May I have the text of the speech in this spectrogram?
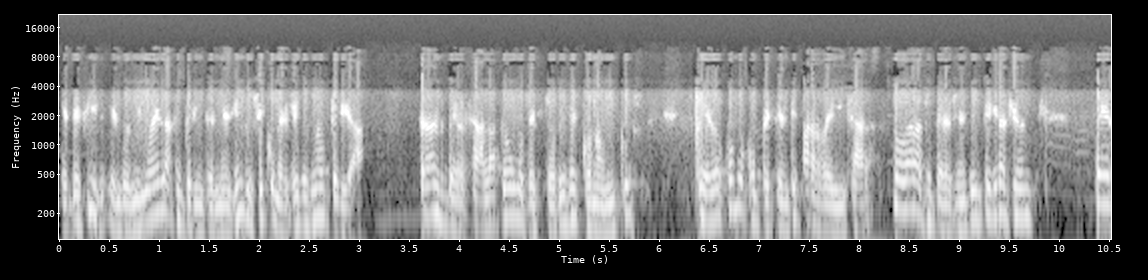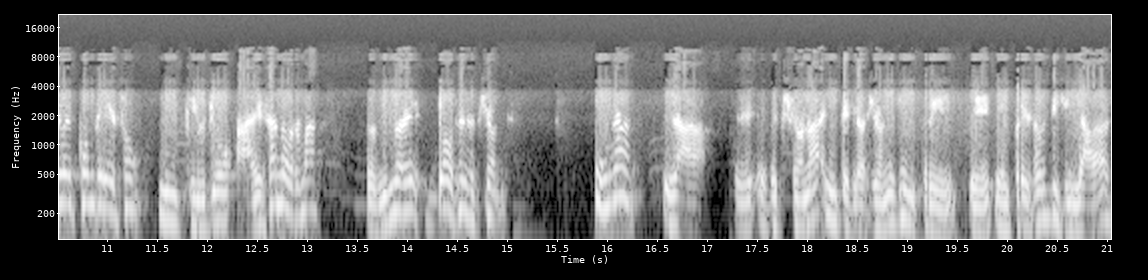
es decir, en 2009 la Superintendencia de Industria y Comercio, que es una autoridad transversal a todos los sectores económicos, quedó como competente para revisar todas las operaciones de integración, pero el Congreso incluyó a esa norma, 2009, dos excepciones. Una, la eh, excepción a integraciones entre eh, empresas vigiladas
